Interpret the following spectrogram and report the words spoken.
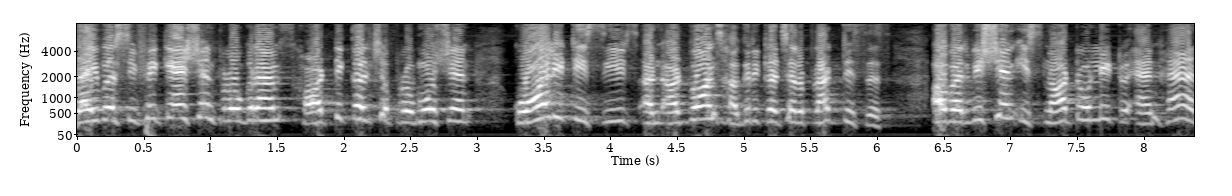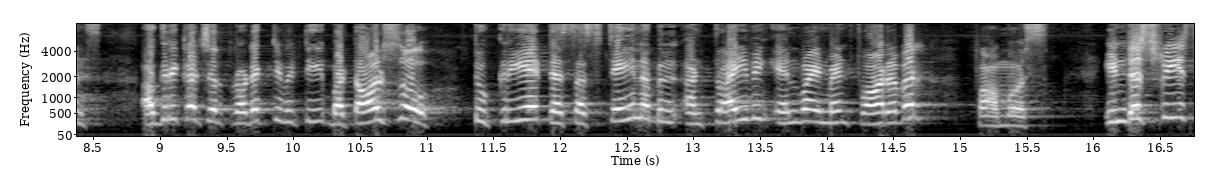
diversification programs, horticulture promotion, quality seeds, and advanced agricultural practices. Our vision is not only to enhance agricultural productivity, but also to create a sustainable and thriving environment for our farmers. Industries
